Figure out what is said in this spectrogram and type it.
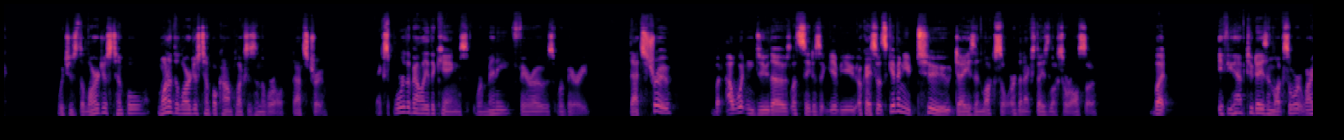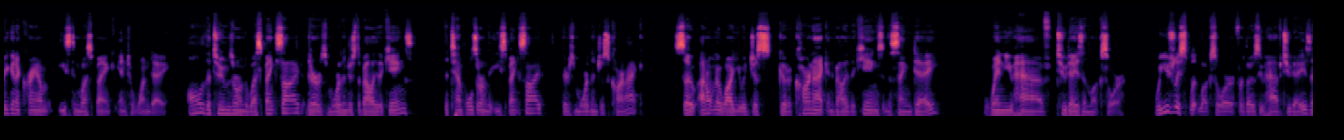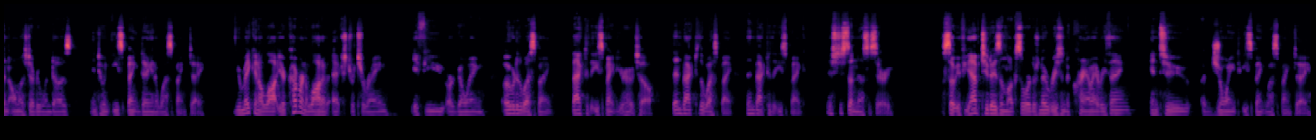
which is the largest temple, one of the largest temple complexes in the world. That's true. Explore the Valley of the Kings, where many pharaohs were buried. That's true, but I wouldn't do those. Let's see, does it give you. Okay, so it's given you two days in Luxor. The next day is Luxor also. But if you have two days in Luxor, why are you going to cram East and West Bank into one day? All of the tombs are on the West Bank side. There's more than just the Valley of the Kings. The temples are on the East Bank side. There's more than just Karnak. So I don't know why you would just go to Karnak and Valley of the Kings in the same day when you have two days in Luxor. We usually split Luxor for those who have two days, and almost everyone does, into an East Bank day and a West Bank day. You're making a lot, you're covering a lot of extra terrain if you are going over to the West Bank, back to the East Bank to your hotel, then back to the West Bank, then back to the East Bank. It's just unnecessary. So if you have two days in Luxor, there's no reason to cram everything into a joint East Bank West Bank day.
